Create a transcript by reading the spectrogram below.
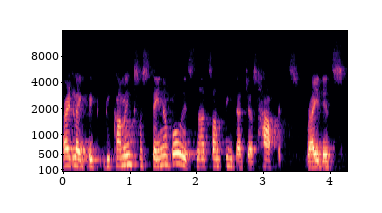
right? Like be- becoming sustainable is not something that just happens, right? It's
